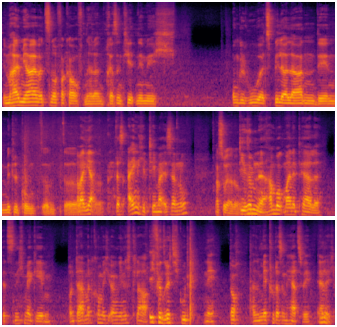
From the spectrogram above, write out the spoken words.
Im halben Jahr wird es noch verkauft. Ne? Dann präsentiert nämlich Onkel Hu als Billerladen den Mittelpunkt. Und, äh, Aber ja, das eigentliche Thema ist ja nur, Achso, ja, doch. die Hymne Hamburg meine Perle wird es nicht mehr geben. Und damit komme ich irgendwie nicht klar. Ich finde es richtig gut. Nee. Doch. Also mir tut das im Herz weh, ehrlich.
